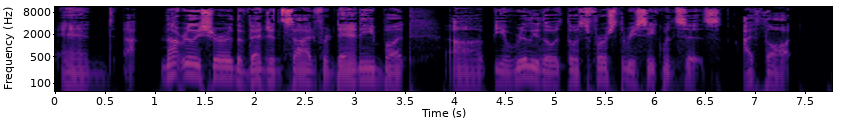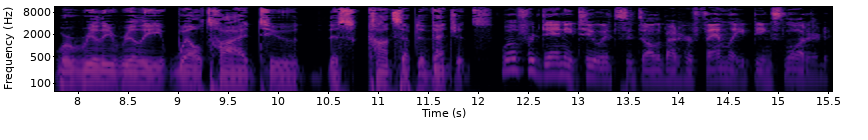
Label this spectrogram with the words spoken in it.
And uh, not really sure the vengeance side for Dany, but uh, you know, really those those first three sequences I thought were really, really well tied to this concept of vengeance. Well, for Dany too, it's it's all about her family being slaughtered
